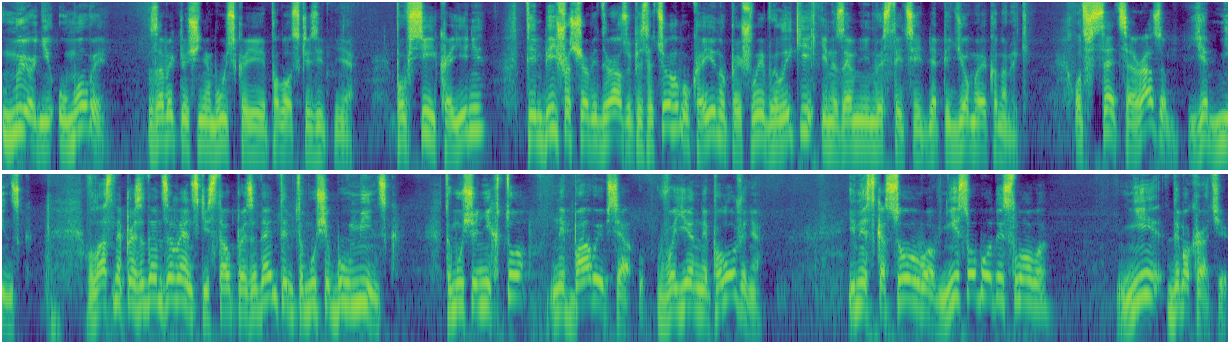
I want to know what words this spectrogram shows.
мирні умови за виключенням вузької полоски зіткнення по всій країні. Тим більше, що відразу після цього в Україну прийшли великі іноземні інвестиції для підйому економіки. От все це разом є Мінськ. Власне, президент Зеленський став президентом, тому що був Мінськ, тому що ніхто не бавився в воєнне положення і не скасовував ні свободи слова, ні демократію,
